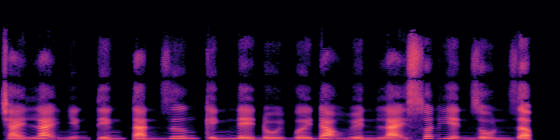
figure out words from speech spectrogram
trái lại những tiếng tán dương kính để đối với đạo huyền lại xuất hiện dồn dập,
